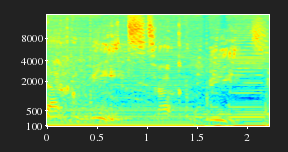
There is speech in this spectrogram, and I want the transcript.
Talk Beats. Talk Beats.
